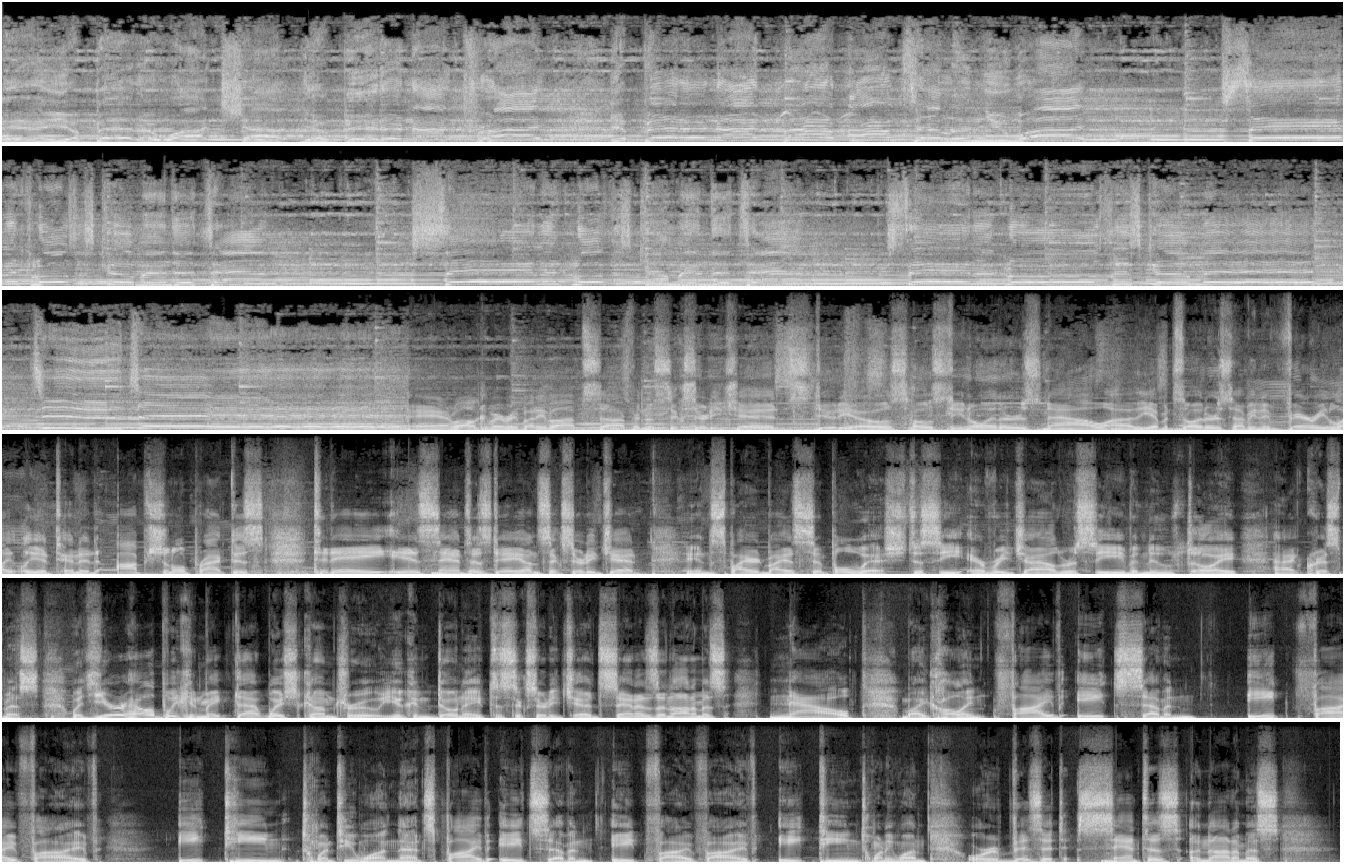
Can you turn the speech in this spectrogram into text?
And you better watch out. You better not cry. In the 630 CHED studios, hosting Oilers now. Uh, the Edmonton Oilers having a very lightly attended optional practice. Today is Santa's Day on 630 CHED, inspired by a simple wish to see every child receive a new toy at Christmas. With your help, we can make that wish come true. You can donate to 630 CHED Santa's Anonymous now by calling 587 855 1821. That's 587 855 1821. Or visit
